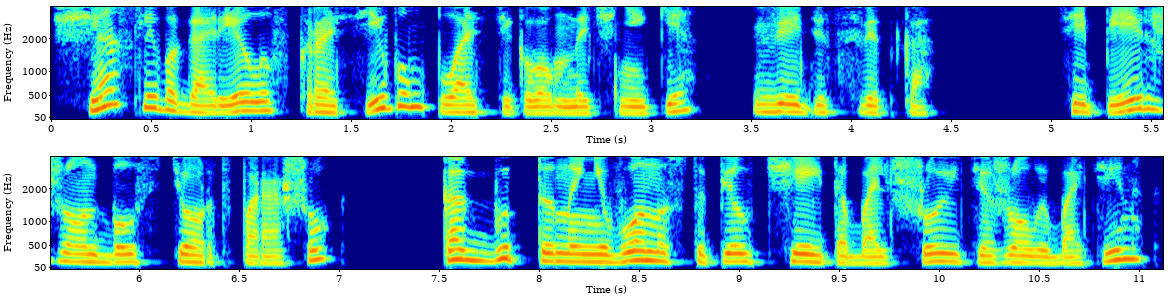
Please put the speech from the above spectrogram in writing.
счастливо горела в красивом пластиковом ночнике в виде цветка. Теперь же он был стерт в порошок, как будто на него наступил чей-то большой и тяжелый ботинок,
